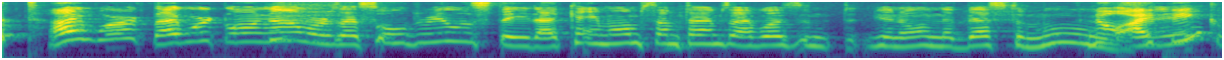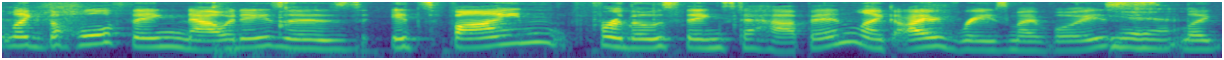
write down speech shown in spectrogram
worked. I worked. I worked long hours. I sold real estate. I came home. Sometimes I wasn't, you know, in the best of moods. No, I eh? think like the whole thing nowadays is it's fine for those things to happen. Like I raise my voice Yeah. like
